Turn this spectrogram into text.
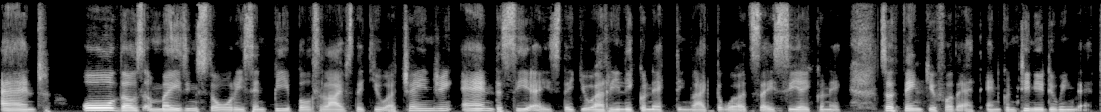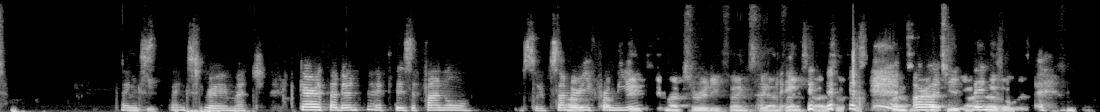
and all those amazing stories and people's lives that you are changing and the CAs that you are really connecting, like the word say CA Connect. So thank you for that and continue doing that. Thanks. Thank Thanks very much. Gareth, I don't know if there's a final sort of summary from you. Too much already. Thanks, Dan. Okay. Thanks, guys. All right. Then, as always.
